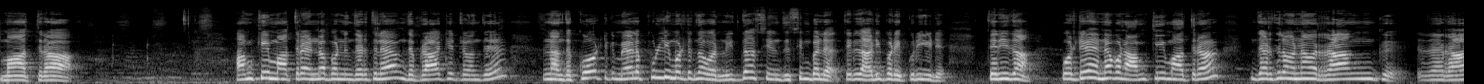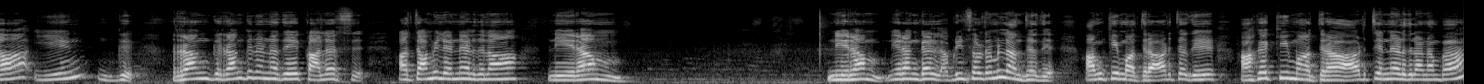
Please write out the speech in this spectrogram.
மாத்ரா. அம்கி மாத்திரம் என்ன பண்ணு இந்த இடத்துல? இந்த ப்ராக்கெட்டில் வந்து நான் அந்த கோட்டுக்கு மேலே புள்ளி மட்டும்தான் வரணும். இதுதான் இந்த சிம்பிளை தெரியுது? அடிப்படை குறியீடு. தெரியுதா? போட்டு என்ன பண்ண அம்கி மாத்திரம் இந்த இடத்துல என்ன ரங்கு. ரா இங்கு ரங்கு. ரங்குன்னு என்னது? கலர்ஸு அது தமிழ் என்ன எழுதலாம்? நிறம். நிறம். நிறங்கள் அப்படின்னு சொல்கிறோமில்ல அந்த அது அம்கி மாத்திரா. அடுத்தது அகக்கி மாத்திரா. அடுத்து என்ன எழுதலாம் நம்ம?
